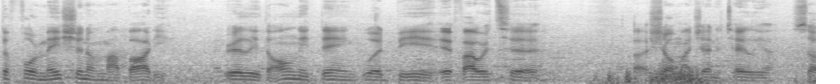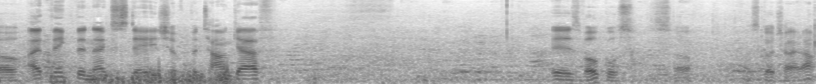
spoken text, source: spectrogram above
the formation of my body, really the only thing would be if I were to uh, show my genitalia. So I think the next stage of Patown Gaff is vocals. So let's go try it out.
